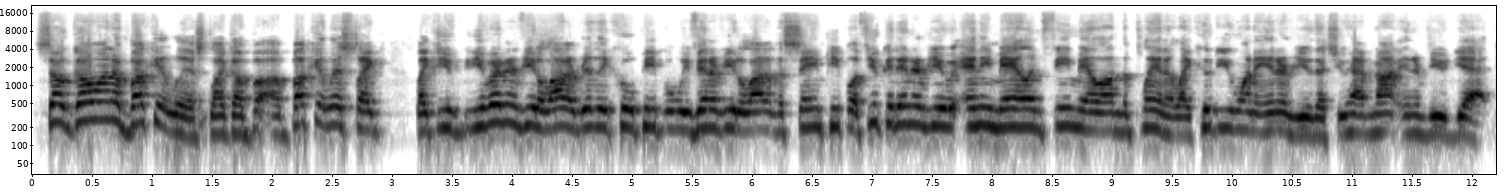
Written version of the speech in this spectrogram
So go on a bucket list, like a, bu- a bucket list, like like you you've interviewed a lot of really cool people. We've interviewed a lot of the same people. If you could interview any male and female on the planet, like who do you want to interview that you have not interviewed yet?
